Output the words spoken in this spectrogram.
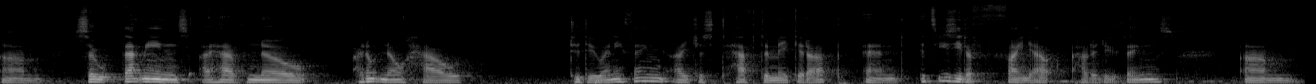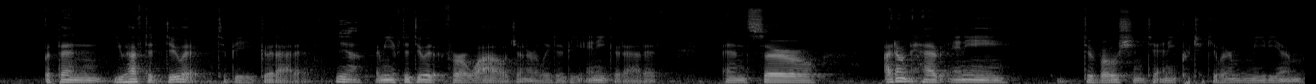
Um, so that means I have no, I don't know how to do anything. I just have to make it up, and it's easy to find out how to do things. Um, but then you have to do it to be good at it. yeah. I mean, you have to do it for a while generally to be any good at it. And so I don't have any devotion to any particular medium.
